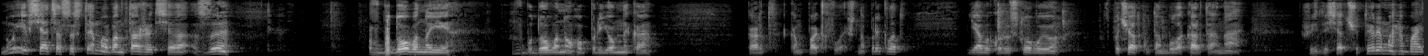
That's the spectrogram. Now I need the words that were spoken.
Ну і вся ця система вантажиться з вбудованої, вбудованого прийомника карт Compact Flash. Наприклад, я використовую, спочатку там була карта на 64 МБ.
